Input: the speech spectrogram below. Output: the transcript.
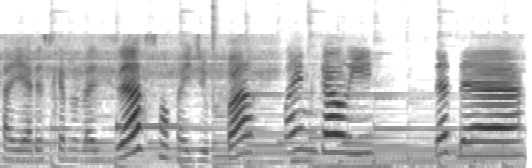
Saya Rizka Nuraziza, sampai jumpa lain kali. Dadah.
